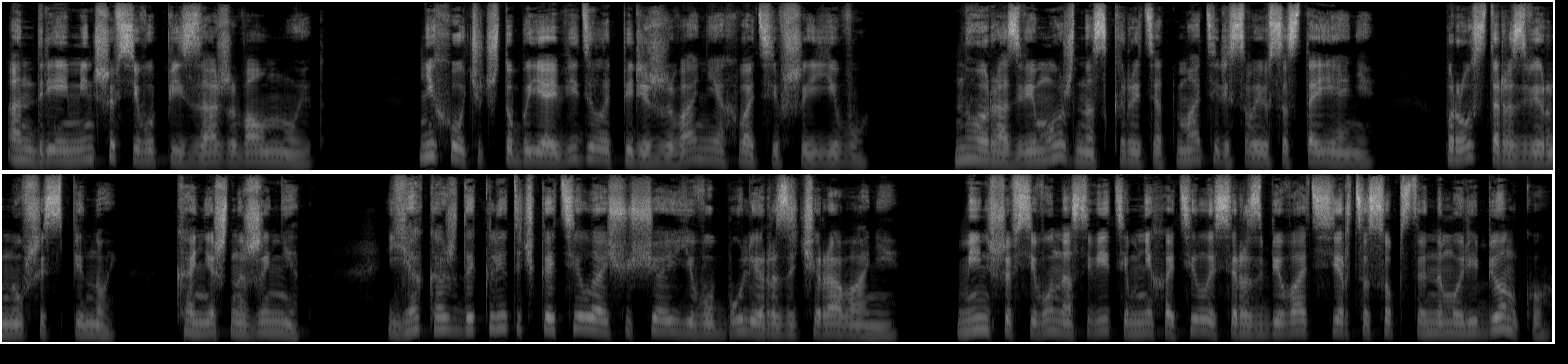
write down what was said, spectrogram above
Андрей меньше всего пейзажи волнует не хочет, чтобы я видела переживания, охватившие его. Но разве можно скрыть от матери свое состояние, просто развернувшись спиной? Конечно же нет. Я каждой клеточкой тела ощущаю его боль и разочарование. Меньше всего на свете мне хотелось разбивать сердце собственному ребенку,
